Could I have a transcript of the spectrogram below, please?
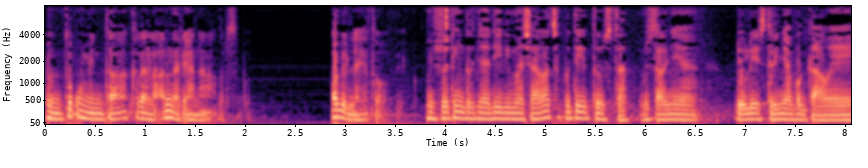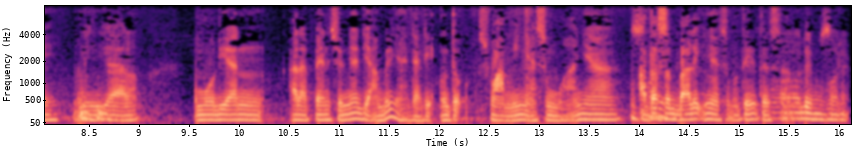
untuk meminta kerelaan dari anak tersebut. Wabillahi taufiq. Ini sering terjadi di masyarakat seperti itu Ustaz Misalnya dulu istrinya pegawai meninggal Kemudian ada pensiunnya diambil ya dari untuk suaminya semuanya Atau sebaliknya seperti itu Ustaz Zalim zalim.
